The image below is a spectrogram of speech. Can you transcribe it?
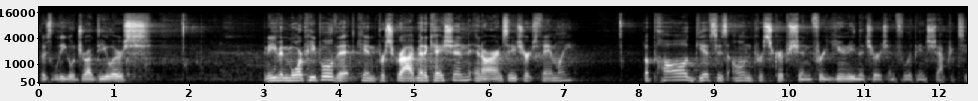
those legal drug dealers, and even more people that can prescribe medication in our Iron City Church family. But Paul gives his own prescription for unity in the church in Philippians chapter 2.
